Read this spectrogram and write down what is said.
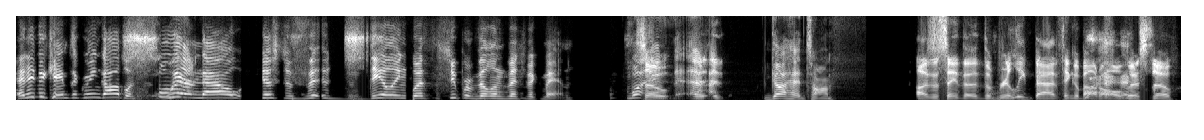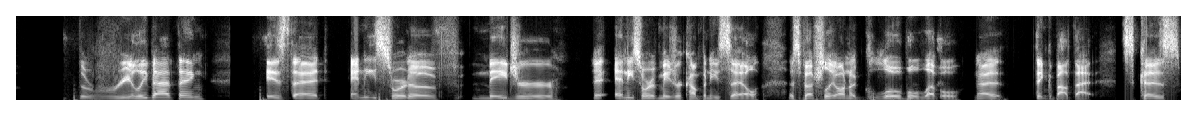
And he became the Green Goblin. We are now just vi- dealing with supervillain Vince McMahon. What- So uh, uh, go ahead, Tom. I was gonna say the the really bad thing about all this though, the really bad thing is that any sort of major any sort of major company sale, especially on a global level. Now think about that. because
